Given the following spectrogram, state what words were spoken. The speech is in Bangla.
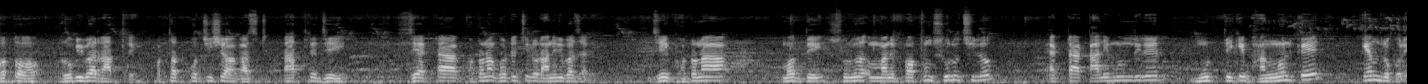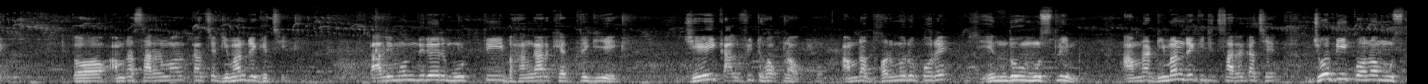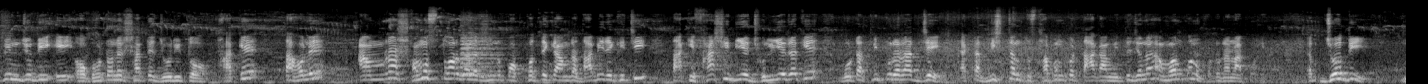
গত রবিবার রাত্রে, অর্থাৎ পঁচিশে আগস্ট রাত্রে যে যে একটা ঘটনা ঘটেছিল রানীর বাজারে, যে ঘটনা মধ্যে শুরু মানে প্রথম শুরু ছিল একটা কালী মন্দিরের মূর্তিকে ভাঙ্গনকে কেন্দ্র করে। তো আমরা স্যারের কাছে ডিমান্ড রেখেছি, কালী মন্দিরের মূর্তি ভাঙার ক্ষেত্রে গিয়ে যেই কালফিট হোক না হোক, আমরা ধর্মের উপরে হিন্দু, মুসলিম আমরা ডিমান্ড রেখেছি স্যারের কাছে, যদি কোনো মুসলিম যদি এই অঘটনের সাথে জড়িত থাকে, তাহলে আমরা সমস্ত অর্গানাইজেশনের পক্ষ থেকে আমরা দাবি রেখেছি, তাকে ফাঁসি দিয়ে ঝুলিয়ে রেখে গোটা ত্রিপুরা রাজ্যে একটা দৃষ্টান্ত স্থাপন করতে আগামীতে যেন এমন কোনো ঘটনা না করে যদি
